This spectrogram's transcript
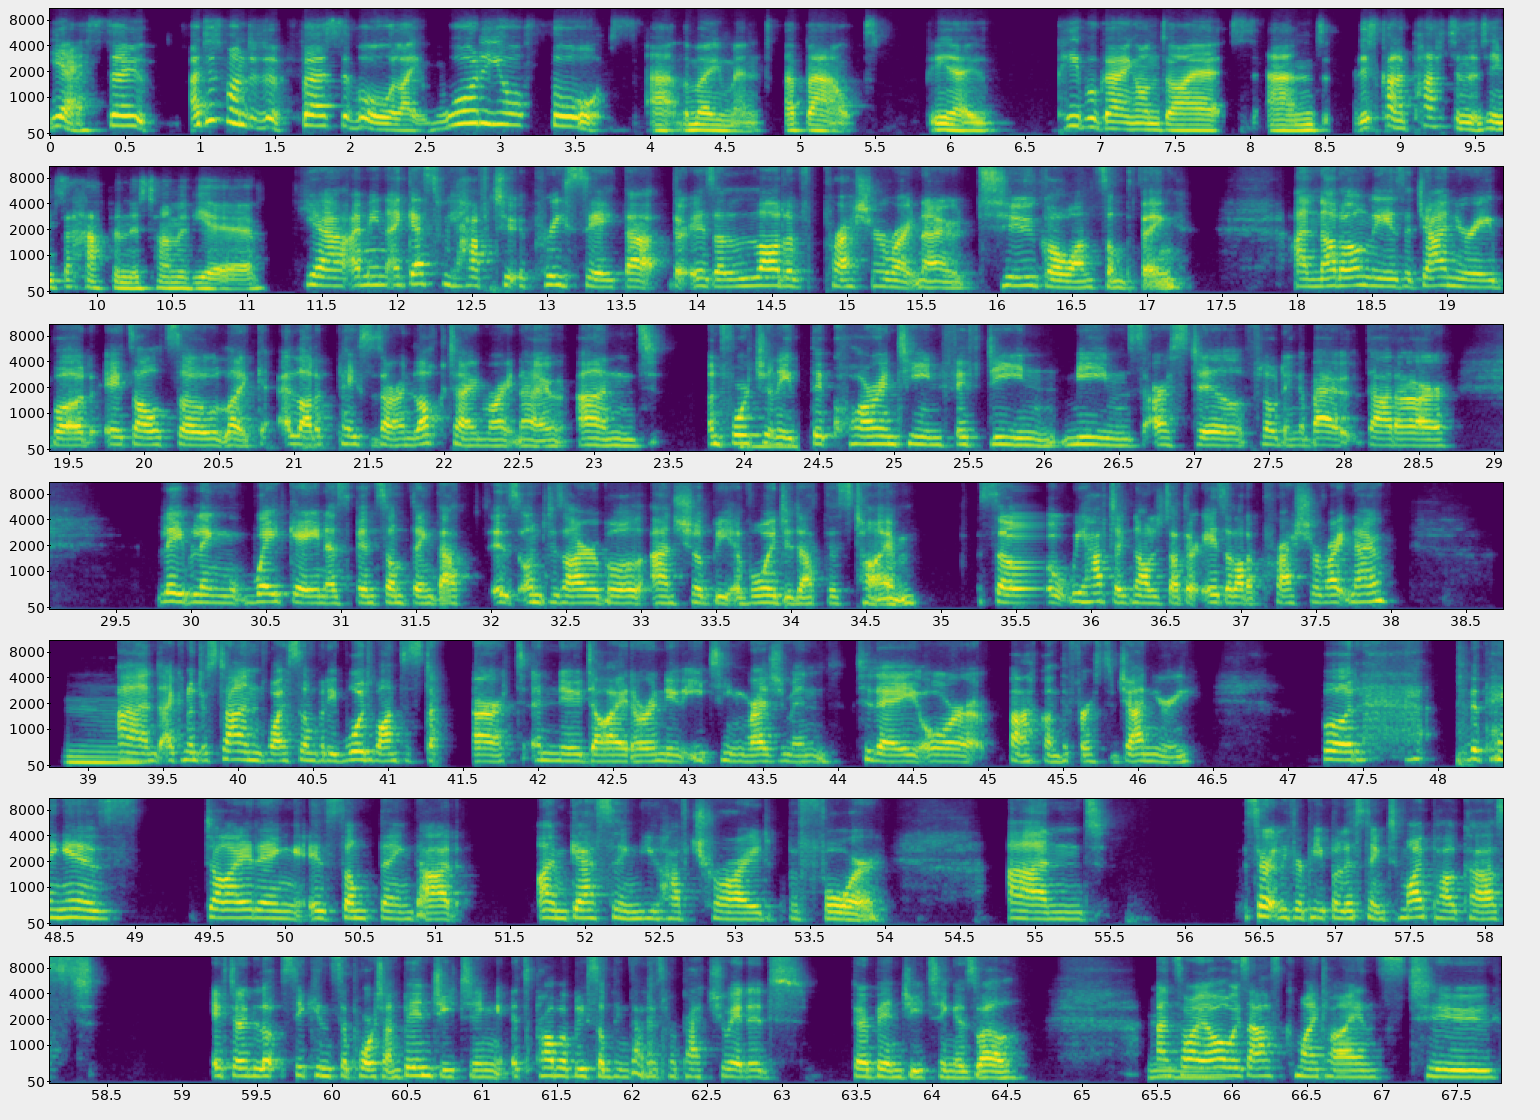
Yeah, so I just wondered, first of all, like, what are your thoughts at the moment about, you know, people going on diets and this kind of pattern that seems to happen this time of year? Yeah, I mean, I guess we have to appreciate that there is a lot of pressure right now to go on something. And not only is it January, but it's also like a lot of places are in lockdown right now. And unfortunately, the quarantine 15 memes are still floating about that are labeling weight gain as been something that is undesirable and should be avoided at this time. So we have to acknowledge that there is a lot of pressure right now Mm. And I can understand why somebody would want to start a new diet or a new eating regimen today or back on the 1st of January. But the thing is, dieting is something that I'm guessing you have tried before. And certainly for people listening to my podcast, if they're seeking support on binge eating, it's probably something that has perpetuated their binge eating as well. Mm. And so I mm. always ask my clients to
